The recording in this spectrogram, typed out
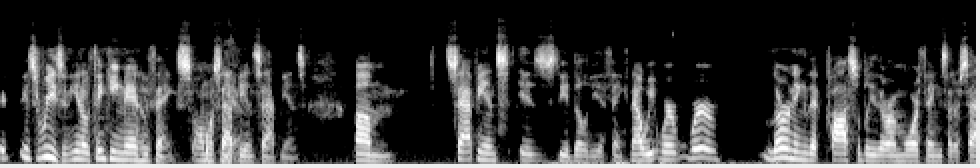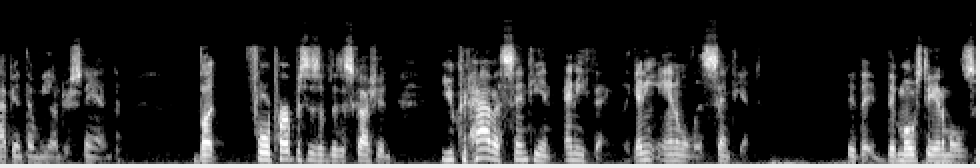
It, it's reason, you know, thinking man who thinks. Homo sapiens sapiens. Um, sapience is the ability to think. Now we, we're we're learning that possibly there are more things that are sapient than we understand. But for purposes of the discussion, you could have a sentient anything. Like any animal is sentient. The, the, most animals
